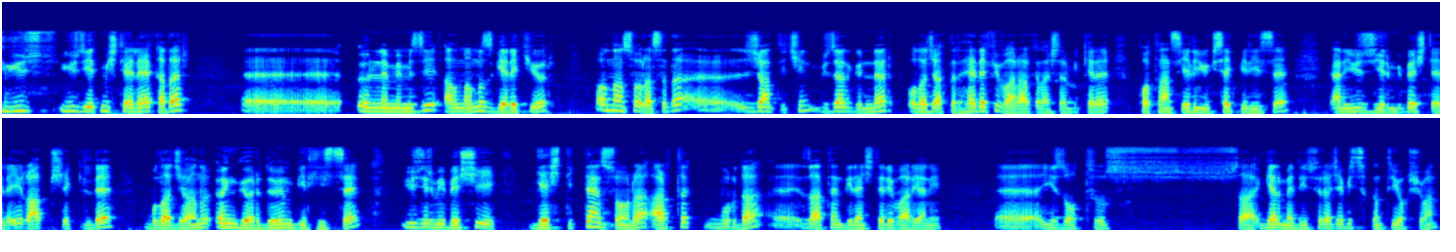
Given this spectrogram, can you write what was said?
100 170 TL'ye kadar e, önlemimizi almamız gerekiyor. Ondan sonrası da e, jant için güzel günler olacaktır. Hedefi var arkadaşlar. Bir kere potansiyeli yüksek biri ise yani 125 TL'yi rahat bir şekilde bulacağını öngördüğüm bir hisse. 125'i geçtikten sonra artık burada e, zaten dirençleri var yani 130'a gelmediği sürece bir sıkıntı yok şu an.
